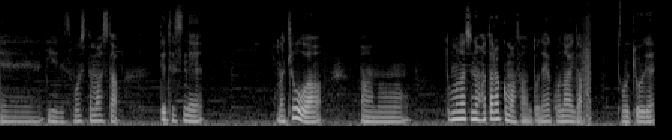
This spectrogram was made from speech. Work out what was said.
えー、家で過ごしてました。でですねまあ今日はあの友達の働くまさんとねこの間東京で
